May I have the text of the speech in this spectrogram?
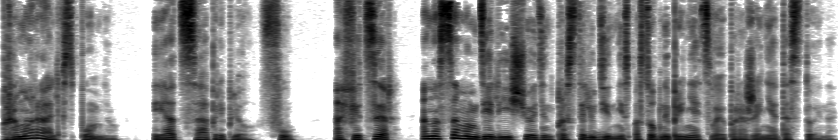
Про мораль вспомнил. И отца приплел. Фу. Офицер а на самом деле еще один простолюдин, не способный принять свое поражение достойно.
